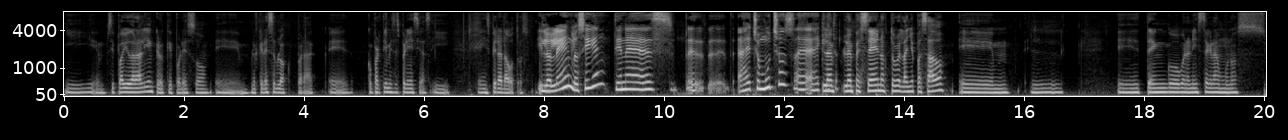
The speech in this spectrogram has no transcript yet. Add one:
y eh, si puedo ayudar a alguien, creo que por eso eh, lo creé ese blog, para eh, compartir mis experiencias y e inspirar a otros. ¿Y lo leen? ¿Lo siguen? ¿Tienes... eh, eh, ¿Has hecho muchos? Eh, ¿Has em- lo empecé en octubre del año pasado. eh, el- eh, tengo, bueno, en Instagram unos,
